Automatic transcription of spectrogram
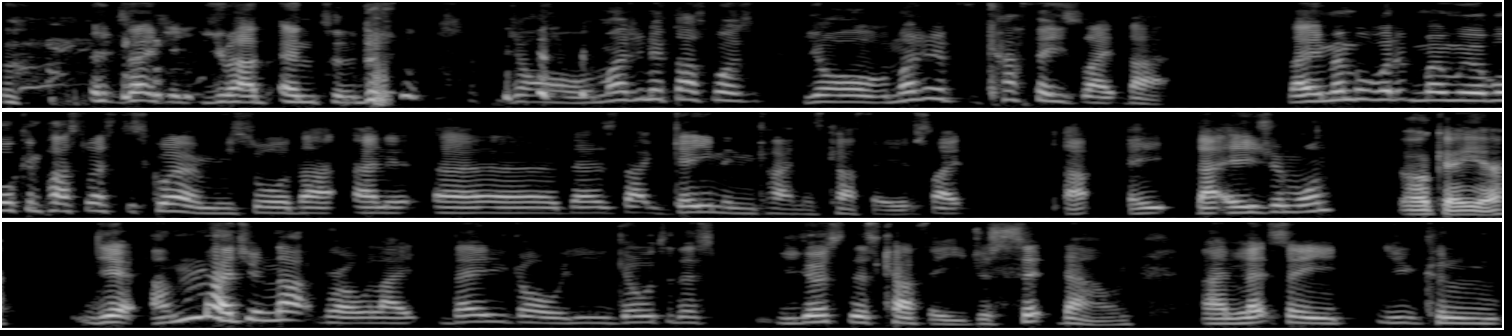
exactly. You have entered. Yo, imagine if that was. Yo, imagine if cafes like that. Like, remember when, when we were walking past Leicester Square and we saw that, and it uh, there's that gaming kind of cafe. It's like that, that Asian one. Okay, yeah. Yeah, imagine that, bro. Like, there you go. You go to this, you go to this cafe. You just sit down, and let's say you can,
